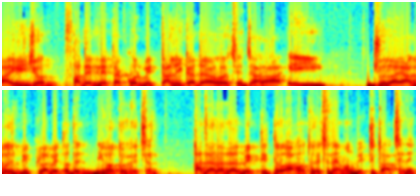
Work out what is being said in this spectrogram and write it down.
বাইশ জন তাদের নেতা কর্মীর তালিকা দেওয়া হয়েছে যারা এই জুলাই আগস্ট বিপ্লবে তাদের নিহত হয়েছেন। হাজার হাজার ব্যক্তি তো আহত হয়েছেন এমন ব্যক্তি তো আছেনই।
